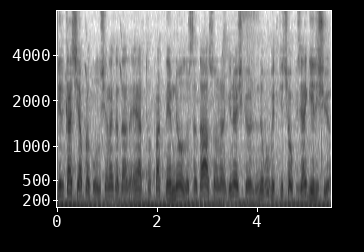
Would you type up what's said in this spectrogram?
Birkaç yaprak oluşana kadar eğer toprak nemli olursa daha sonra güneş gördüğünde bu bitki çok güzel gelişiyor.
